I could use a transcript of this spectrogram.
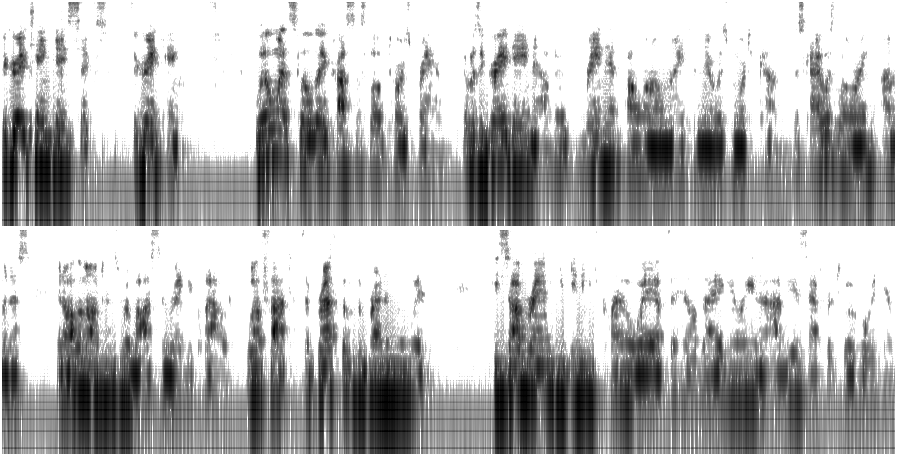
The Grey King, Day 6. The Grey King. Will went slowly across the slope towards Bran. It was a gray day now. The rain had fallen all night, and there was more to come. The sky was lowering, ominous, and all the mountains were lost in ragged cloud. Will thought, the breath of the Brenin Llwyd. He saw Bran beginning to climb away up the hill diagonally in an obvious effort to avoid him.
